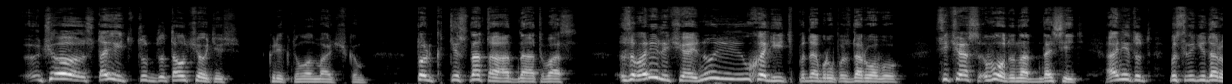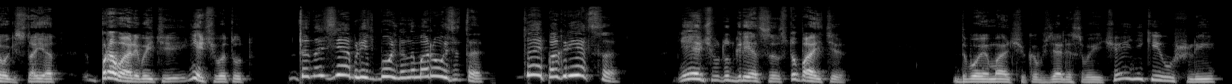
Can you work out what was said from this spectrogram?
— Чего стоите тут да толчетесь? — крикнул он мальчикам. — Только теснота одна от вас. Заварили чай, ну и уходите по добру, по здорову. Сейчас воду надо носить, они тут посреди дороги стоят. Проваливайте, нечего тут. — Да назяблить больно на морозе-то. Дай погреться. — Нечего тут греться, ступайте. Двое мальчиков взяли свои чайники и ушли.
